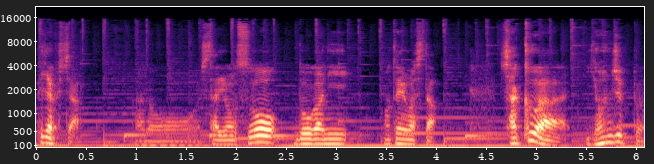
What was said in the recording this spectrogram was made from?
ぺちゃくちゃ、あのーした様子を動画にまとめました。尺は40分。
